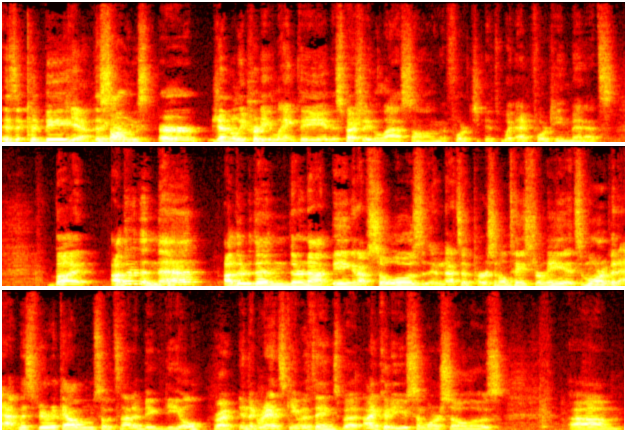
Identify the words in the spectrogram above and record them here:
as it could be. Yeah, the songs are generally pretty lengthy, especially the last song at 14, at 14 minutes. But other than that, other than there not being enough solos, and that's a personal taste for me, it's more of an atmospheric album, so it's not a big deal Right. in the grand scheme of things. But I could have used some more solos. Um,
